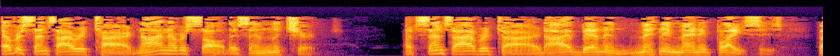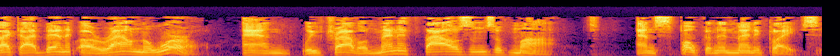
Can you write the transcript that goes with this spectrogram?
ever since I retired, now I never saw this in the church, but since I've retired, I've been in many, many places. In fact, I've been around the world, and we've traveled many thousands of miles and spoken in many places.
